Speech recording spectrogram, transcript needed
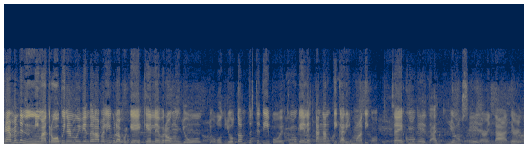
Realmente ni me atrevo a opinar muy bien de la película porque es que LeBron, yo, yo odio tanto a este tipo. Es como que él es tan anticarismático. O sea, es como que, ay, yo no sé, de verdad. de verdad.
